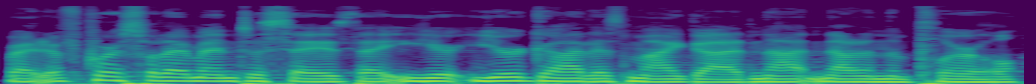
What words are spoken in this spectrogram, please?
Right. Of course, what I meant to say is that your your God is my God, not not in the plural.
